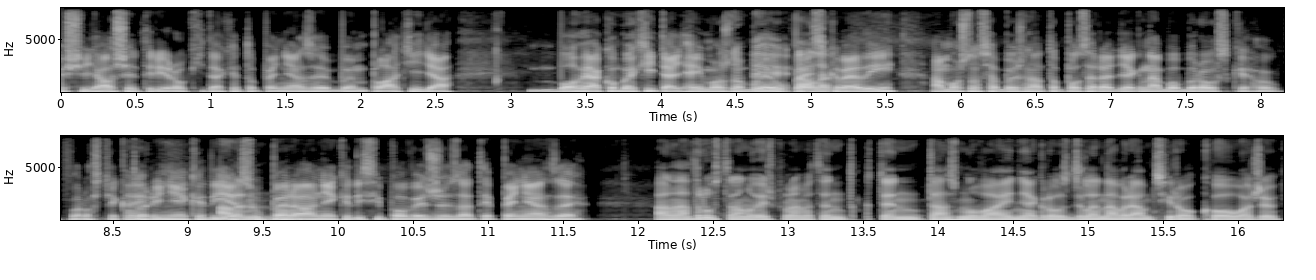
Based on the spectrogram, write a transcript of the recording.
ešte ďalšie 3 roky takéto peniaze budem platiť a Boh ako bude chytať, hej, možno bude hey, úplne ale... skvelý a možno sa budeš na to pozerať jak na Bobrovského, proste, ktorý hey, niekedy ale, je super no. a niekedy si povieš, že za tie peniaze Ale na druhú stranu, vieš, podľa mňa ten, ten, tá zmluva je nejak rozdelená v rámci rokov a že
